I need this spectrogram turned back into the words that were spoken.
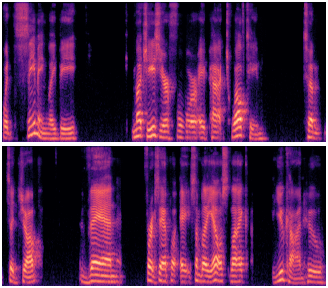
would seemingly be much easier for a Pac 12 team to to jump than, for example, a somebody else like UConn who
